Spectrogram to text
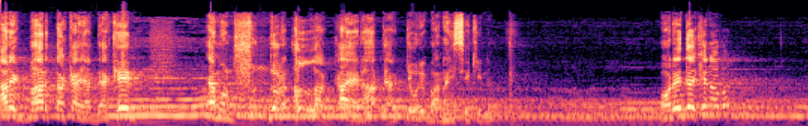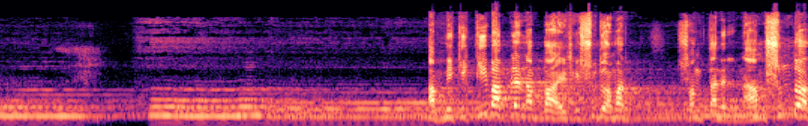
আরেকবার তাকায়া দেখেন, এমন সুন্দর আল্লাহ কায়নাতে আর কেউ বানাইছে কিনা। পরে দেখেন আবার। আপনি কি কি ভাবলেন, আব্বা? এটি শুধু আমার সন্তানের নাম সুন্দর,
